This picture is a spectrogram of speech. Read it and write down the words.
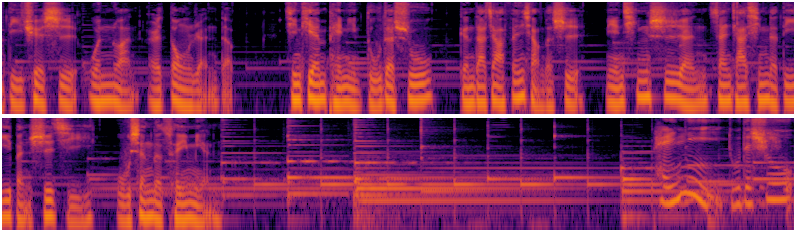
的确是温暖而动人的。今天陪你读的书，跟大家分享的是年轻诗人詹嘉欣的第一本诗集《无声的催眠》。陪你读的书，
